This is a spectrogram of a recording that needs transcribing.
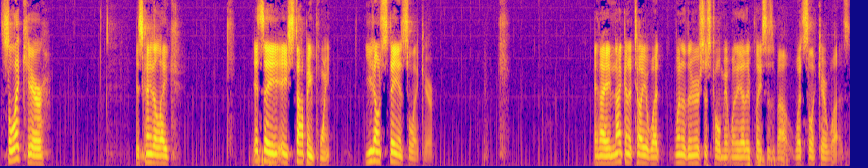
select care is kind of like it's a, a stopping point. You don't stay in select care. And I am not going to tell you what one of the nurses told me at one of the other places about what select care was.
